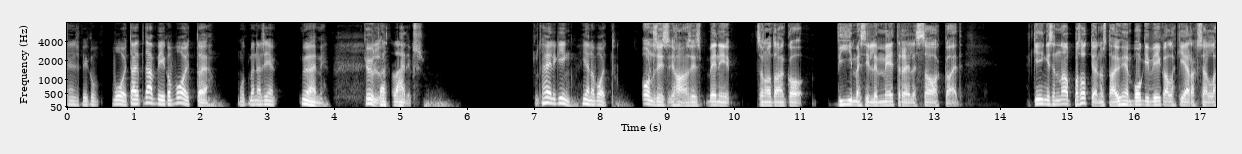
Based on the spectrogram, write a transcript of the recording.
Ensi viikon voi, tai tämän viikon voittaja, mutta mennään siihen myöhemmin Kyllä. tästä lähetyksessä. Mutta Heili King, hieno voitto. On siis ihan siis meni, sanotaanko, viimeisille metreille saakka, että Kingisen nappasi otti ainoastaan yhden bogin viikalla kierroksella,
